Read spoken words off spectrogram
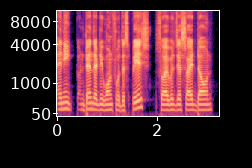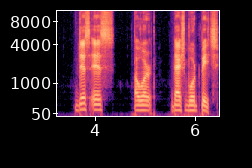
any content that you want for this page. So I will just write down, this is our dashboard page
